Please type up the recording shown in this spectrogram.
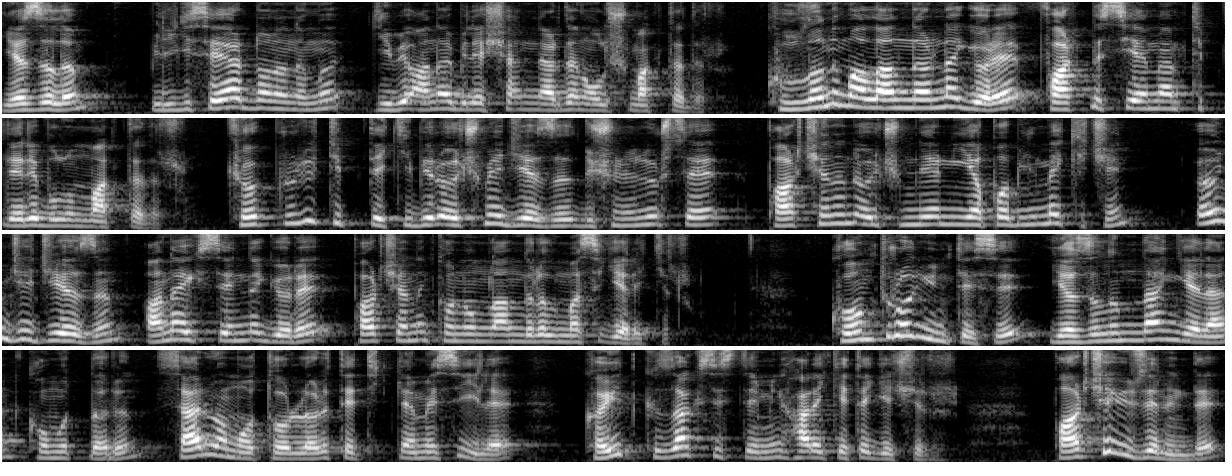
yazılım, bilgisayar donanımı gibi ana bileşenlerden oluşmaktadır. Kullanım alanlarına göre farklı CMM tipleri bulunmaktadır. Köprülü tipteki bir ölçme cihazı düşünülürse parçanın ölçümlerini yapabilmek için önce cihazın ana eksenine göre parçanın konumlandırılması gerekir. Kontrol ünitesi yazılımdan gelen komutların servo motorları tetiklemesi ile kayıt kızak sistemini harekete geçirir. Parça üzerinde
